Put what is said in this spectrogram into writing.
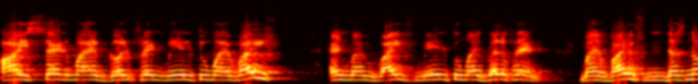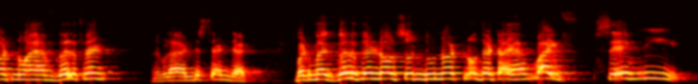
I send my girlfriend mail to my wife and my wife mail to my girlfriend. My wife does not know I have girlfriend. मैंने बोला I understand that. But my girlfriend also do not know that I have wife. Save me.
